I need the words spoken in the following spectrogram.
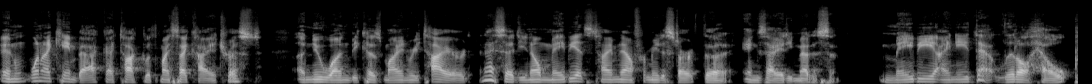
And when I came back, I talked with my psychiatrist, a new one because mine retired. And I said, you know, maybe it's time now for me to start the anxiety medicine. Maybe I need that little help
